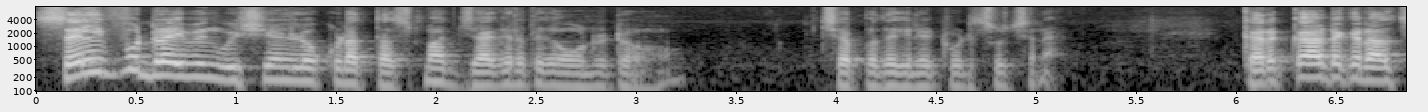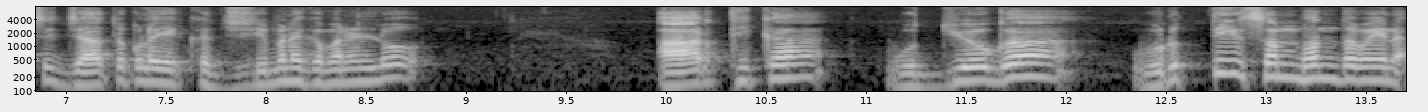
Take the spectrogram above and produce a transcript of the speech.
సెల్ఫ్ డ్రైవింగ్ విషయంలో కూడా తస్మాత్ జాగ్రత్తగా ఉండటం చెప్పదగినటువంటి సూచన. కర్కాటక రాశి జాతకుల యొక్క జీవన గమనంలో ఆర్థిక ఉద్యోగ వృత్తి సంబంధమైన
